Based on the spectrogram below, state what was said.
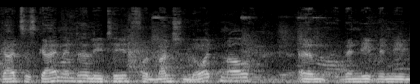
Geiz ist geil Mentalität von manchen Leuten auch. Ähm, wenn die, wenn die,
